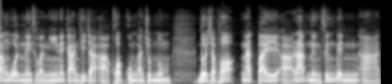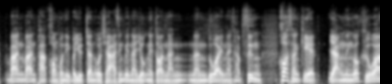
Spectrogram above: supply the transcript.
กังวลในส่วนนี้ในการที่จะควบคุมการชุมนุมโดยเฉพาะนัดไปอ่าราบหนึ่งซึ่งเป็นอ่าบ้านบ้านพักของพลเอกประยุทธ์จันโอชา ซึ่งเป็นนายกในตอนนั้นนั้นด้วยนะครับ ซึ่งข้อสังเกตอย่างหนึ่งก็คือว่า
